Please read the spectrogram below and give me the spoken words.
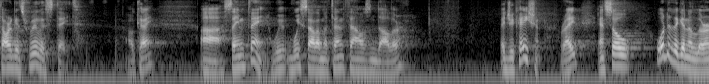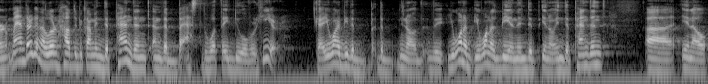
targets real estate, okay? Uh, same thing, we, we sell them a $10,000 education, right? And so what are they going to learn? Man, they're going to learn how to become independent and the best at what they do over here. Okay, you want to be the, the you know the, you want to you want to be an you know independent, uh, you know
